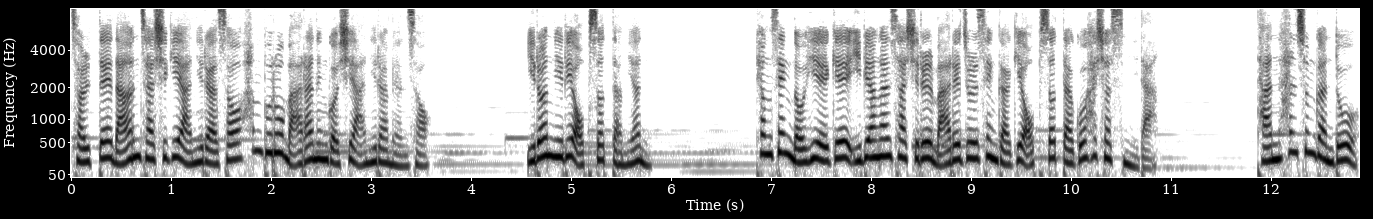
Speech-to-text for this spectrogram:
절대 낳은 자식이 아니라서 함부로 말하는 것이 아니라면서 이런 일이 없었다면 평생 너희에게 입양한 사실을 말해줄 생각이 없었다고 하셨습니다. 단 한순간도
